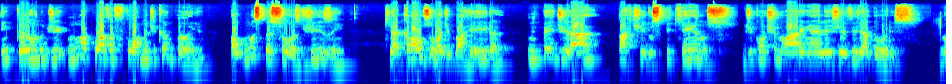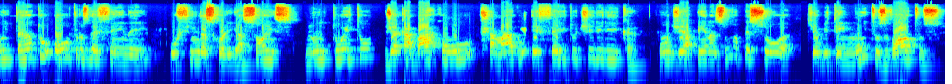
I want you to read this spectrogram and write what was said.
em torno de uma plataforma de campanha. Algumas pessoas dizem que a cláusula de barreira impedirá partidos pequenos de continuarem a eleger vereadores. No entanto, outros defendem o fim das coligações no intuito de acabar com o chamado efeito tiririca, onde apenas uma pessoa que obtém muitos votos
